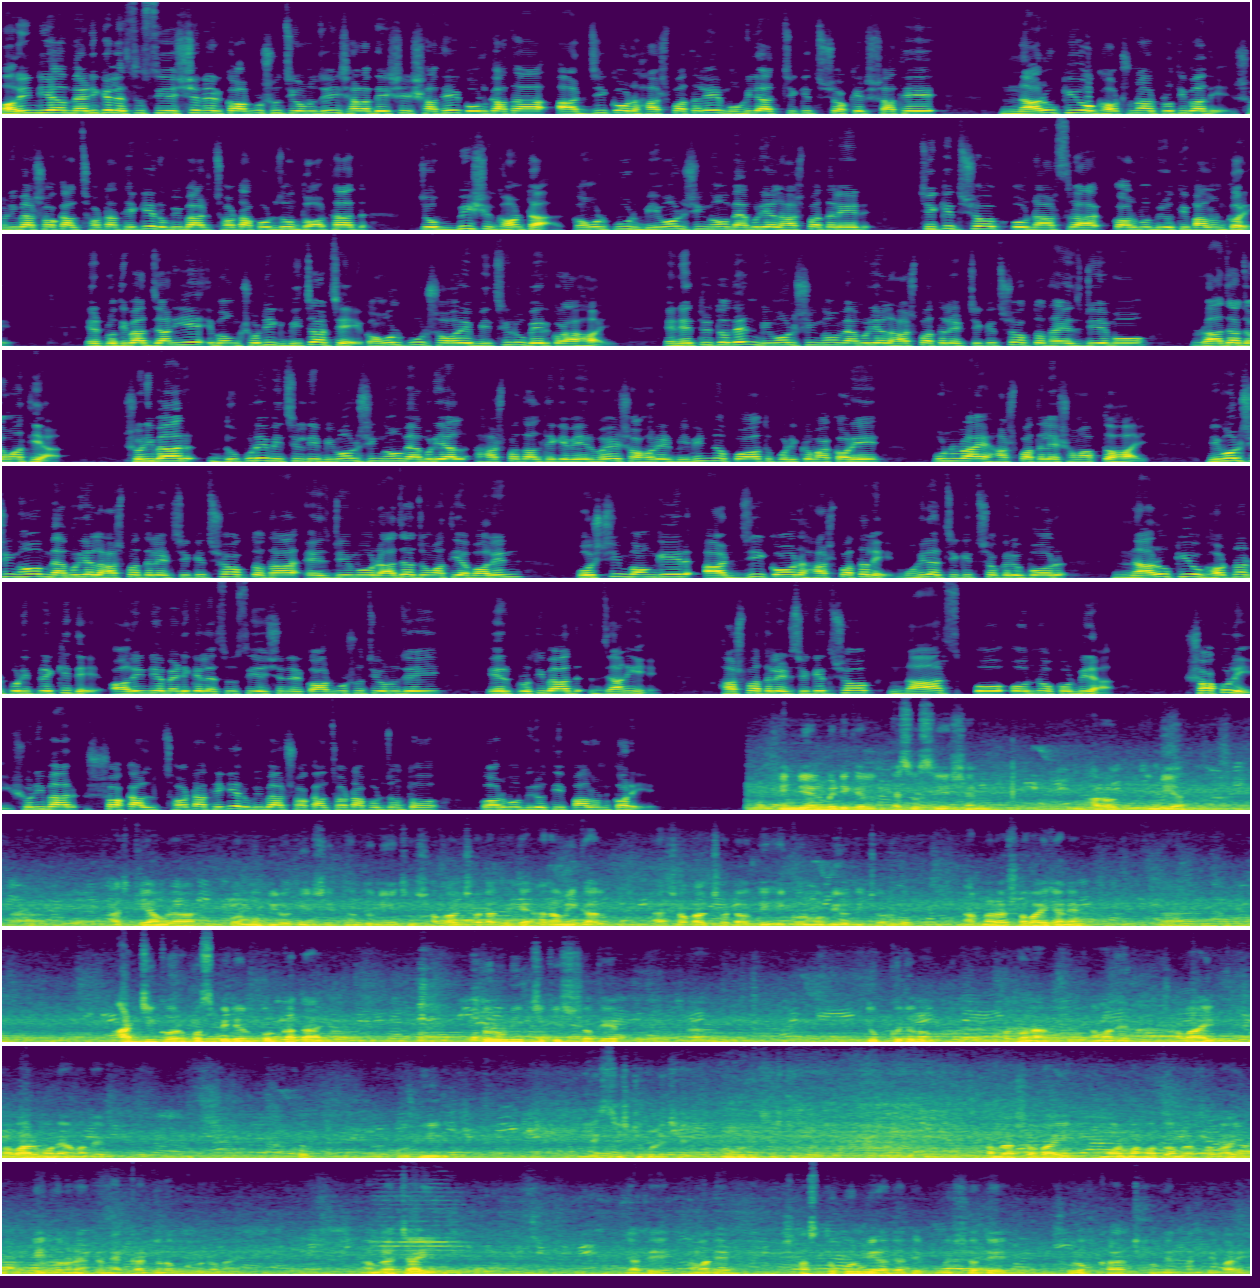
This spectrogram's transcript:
All India medical অ্যাসোসিয়েশনের কর্মসূচি অনুযায়ী সারা দেশের সাথে কলকাতা আরজিকর হাসপাতালে মহিলা চিকিৎসকের সাথে নারকীয় ঘটনার প্রতিবাদে শনিবার সকাল ছটা থেকে রবিবার ছটা পর্যন্ত, অর্থাৎ চব্বিশ ঘণ্টা কমলপুর বিমল সিংহ মেমোরিয়াল হাসপাতালের চিকিৎসক ও নার্সরা কর্মবিরতি পালন করে। এর প্রতিবাদ জানিয়ে এবং সঠিক বিচার চেয়ে কমলপুর শহরে মিছিলও বের করা হয়। এ নেতৃত্ব দেন বিমল সিংহ মেমোরিয়াল হাসপাতালের চিকিৎসক তথা এসডিএমও রাজা জমাতিয়া। শনিবার দুপুরে মিছিলটি বিমল সিংহ মেমোরিয়াল হাসপাতাল থেকে বের হয়ে শহরের বিভিন্ন পথ পরিক্রমা করে, পুনরায় হাসপাতালে সমাপ্ত হয়। বিমল সিংহ মেমোরিয়াল হাসপাতালের চিকিৎসক তথা এসডিএমও রাজা জমাতিয়া বলেন, পশ্চিমবঙ্গের আরজি কর হাসপাতালে মহিলা চিকিৎসকের উপর নারকীয় ঘটনার পরিপ্রেক্ষিতে অল ইন্ডিয়া মেডিকেল অ্যাসোসিয়েশনের কর্মসূচি অনুযায়ী এর প্রতিবাদ জানিয়ে হাসপাতালের চিকিৎসক, নার্স ও অন্য কর্মীরা সকলেই শনিবার সকাল ছটা থেকে রবিবার সকাল ছটা পর্যন্ত কর্মবিরতি পালন করে। Indian Medical Association Bharat, India. আজকে আমরা কর্মবিরতির সিদ্ধান্ত নিয়েছি। সকাল ছটা থেকে আগামীকাল সকাল ছটা অবধি এই কর্মবিরতি চলবে। আপনারা সবাই জানেন আরজিকর হসপিটাল কলকাতায় তরুণী চিকিৎসকের দুঃখজনক ঘটনা আমাদের সবাই, সবার মনে আমাদের খুব গভীর ইয়ে সৃষ্টি করেছে, অনুভূতি সৃষ্টি করেছে। আমরা সবাই মর্মাহত, আমরা সবাই এই ধরনের একটা ন্যাক্কারজনক ঘটনায়। আমরা চাই যাতে আমাদের স্বাস্থ্যকর্মীরা যাতে ভবিষ্যতে সুরক্ষার সঙ্গে থাকতে পারে।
